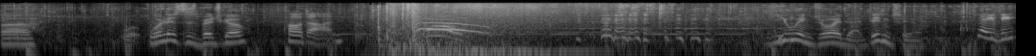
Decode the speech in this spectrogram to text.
Uh... Wh where does this bridge go? Hold on. You enjoyed that, didn't you? Maybe.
